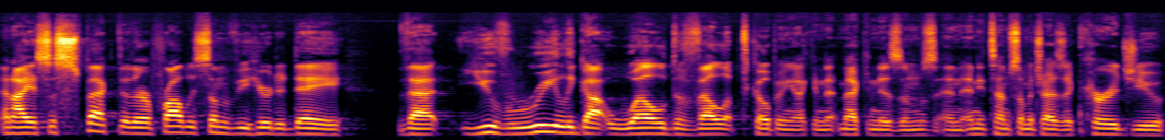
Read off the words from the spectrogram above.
And I suspect that there are probably some of you here today that you've really got well developed coping mechanisms. And anytime someone tries to encourage you,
